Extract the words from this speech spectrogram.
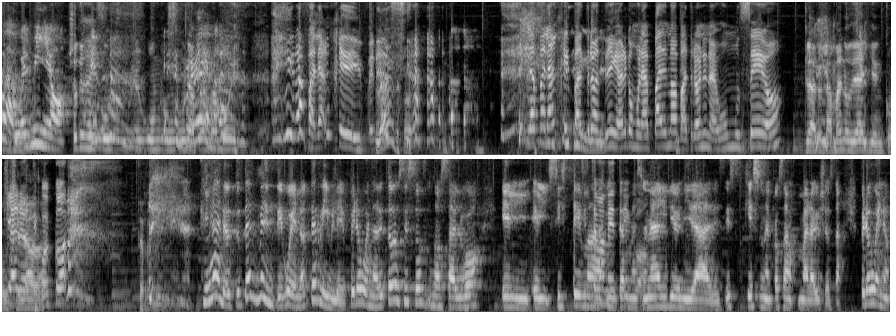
Carva o el mío. Yo tengo Es- un- un- un- es un una problema. palma muy. Hay una falange de diferencia. Claro. La falange patrón. Tiene que haber como una palma patrón en algún museo. Claro, la mano de alguien Claro, congelada. tipo cor. Terrible. Claro, totalmente. Bueno, terrible. Pero bueno, de todos esos nos salvó el, el sistema, internacional de unidades. Es que es una cosa maravillosa. Pero bueno,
